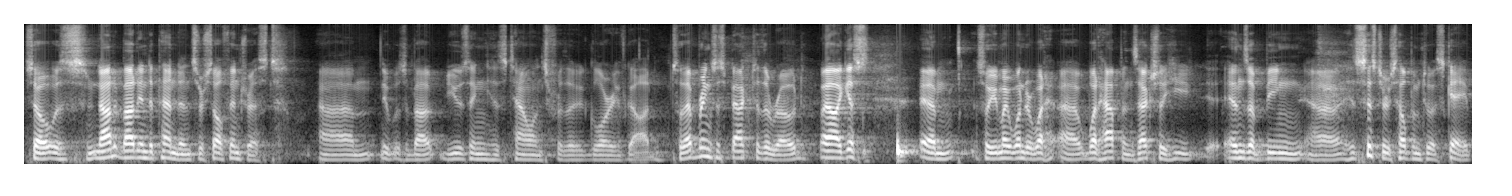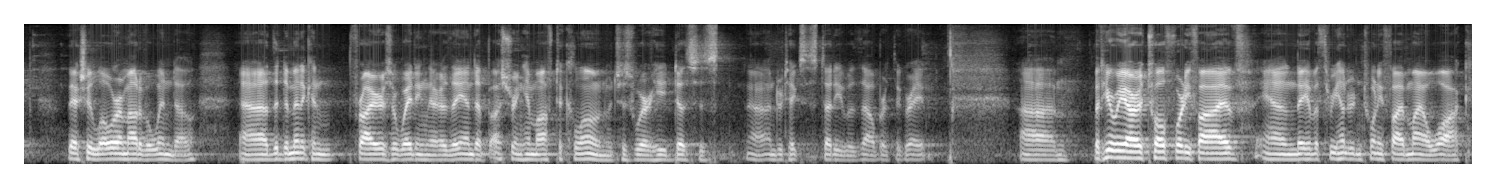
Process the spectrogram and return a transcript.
So it was not about independence or self interest. Um, it was about using his talents for the glory of God. So that brings us back to the road. Well, I guess, um, so you might wonder what, uh, what happens. Actually, he ends up being, uh, his sisters help him to escape. They actually lower him out of a window. Uh, the Dominican friars are waiting there. They end up ushering him off to Cologne, which is where he does his, uh, undertakes a study with Albert the Great. Um, but here we are at 1245, and they have a 325 mile walk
